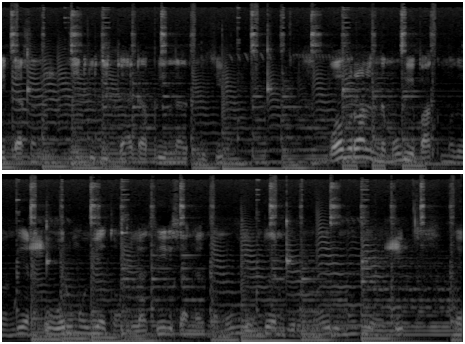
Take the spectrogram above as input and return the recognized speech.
it doesn't need to be cut அப்படின்னு தான் இருந்துச்சு. ஓவரால் இந்த மூவியை பார்க்கும்போது வந்து எனக்கு ஒரு மூவியாக தோணல. சீரியஸாக இந்த மூவி வந்து எனக்கு ஒரு நூறு மூவி வந்து இந்த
